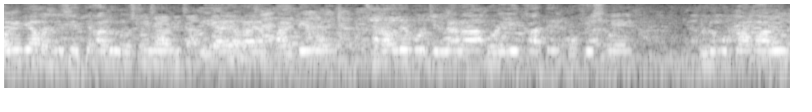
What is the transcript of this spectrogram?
All India Majlis Ittehadul Muslimeen AIMIM પાર્ટીનું છોટાઉદેપુર જિલ્લાના બોડેલી ખાતે ઓફિસને ખુલ્લું મૂકવામાં આવ્યું.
